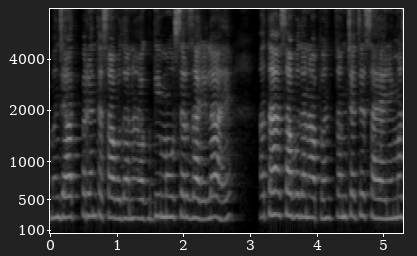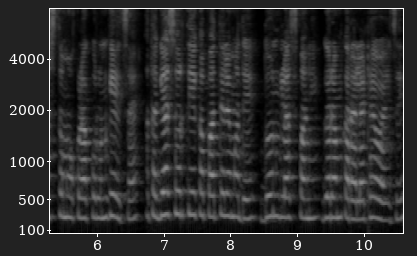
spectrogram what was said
म्हणजे आतपर्यंत साबुदाणा अगदी मऊसर झालेला आहे. आता हा साबुदाणा आपण चमच्याच्या सहाय्याने मस्त मोकळा करून घ्यायचा आहे. आता गॅसवरती एका पातेल्यामध्ये दोन ग्लास पाणी गरम करायला ठेवायचे.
